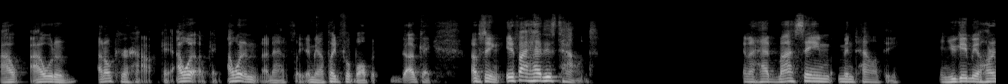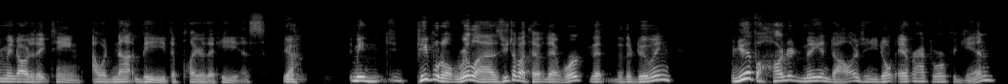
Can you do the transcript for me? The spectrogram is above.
I I would have. I don't care how. Okay, I went. Okay, I wasn't an athlete. I mean, I played football, but okay, I'm saying if I had his talent, and I had my same mentality, and you gave me 100 million dollars at 18, I would not be the player that he is. Yeah. I mean, people don't realize you talk about the, that work that, that they're doing. When you have 100 million dollars and you don't ever have to work again,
